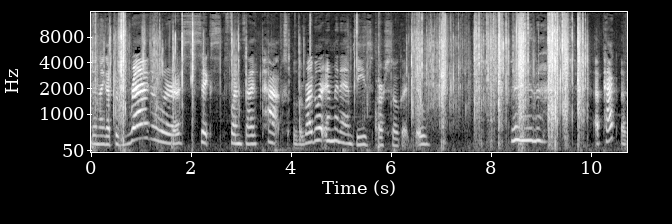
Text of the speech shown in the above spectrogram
Then I got the regular six fun size packs of the regular M&M's. These are so good too. Then a pack of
